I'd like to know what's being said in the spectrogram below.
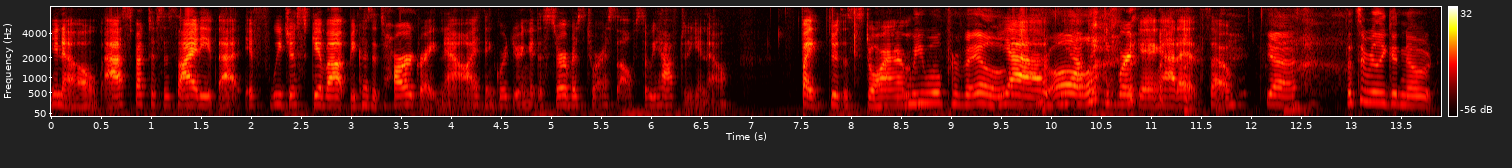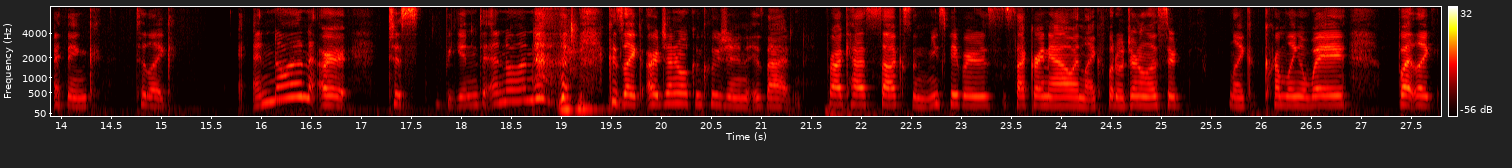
you know, aspect of society that if we just give up because it's hard right now, I think we're doing a disservice to ourselves. So we have to, you know, fight through the storm. we will prevail yeah, through we all. have to keep working at it. So. yeah that's a really good note i think to like end on or to begin to end on because like our general conclusion is that broadcast sucks and newspapers suck right now and like photojournalists are like crumbling away but like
